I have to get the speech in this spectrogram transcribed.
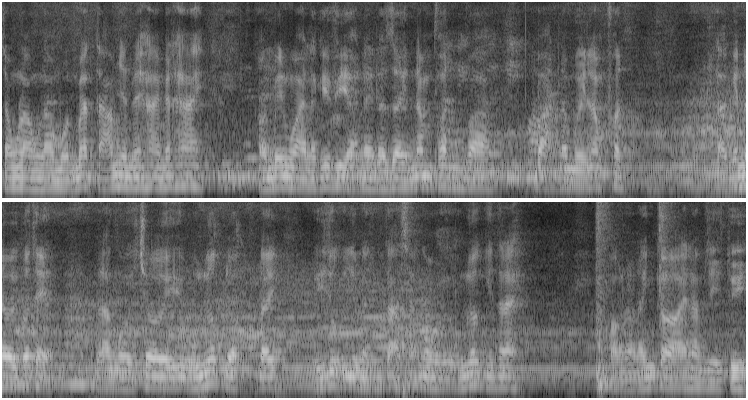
trong lòng là 1m8 x với 2m2 còn bên ngoài là cái vỉa này là dày 5 phân và bản là 15 phân là cái nơi có thể là ngồi chơi, uống nước được đây, ví dụ như là chúng ta sẽ ngồi uống nước như thế này hoặc là đánh cờ hay làm gì tùy,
